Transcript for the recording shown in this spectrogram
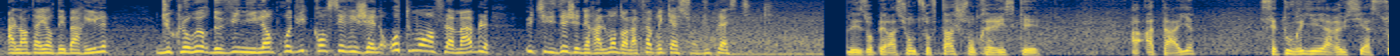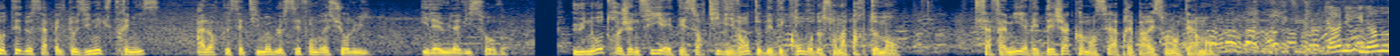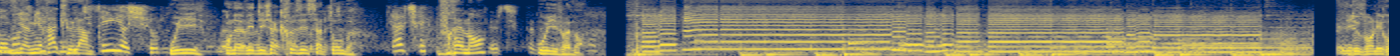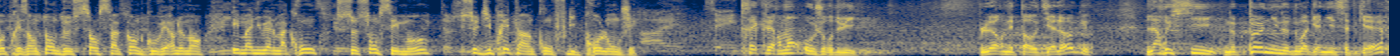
À l'intérieur des barils, du chlorure de vinyle, un produit cancérigène hautement inflammable, utilisé généralement dans la fabrication du plastique. Les opérations de sauvetage sont très risquées. À Ataï, cet ouvrier a réussi à sauter de sa pelleteuse in extremis alors que cet immeuble s'effondrait sur lui. Il a eu la vie sauve. Une autre jeune fille a été sortie vivante des décombres de son appartement. Sa famille avait déjà commencé à préparer son enterrement. On vit un miracle là. Oui, on avait déjà creusé sa tombe. Vraiment? Oui, vraiment. Devant les représentants de 150 gouvernements, Emmanuel Macron, ce sont ses mots, se dit prêt à un conflit prolongé. Très clairement, aujourd'hui, l'heure n'est pas au dialogue. La Russie ne peut ni ne doit gagner cette guerre.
